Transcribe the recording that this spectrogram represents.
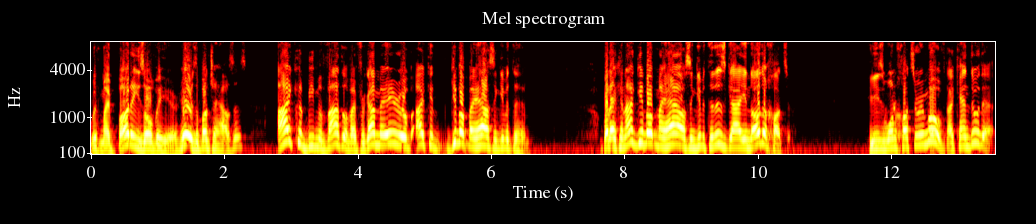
with my buddies over here, here's a bunch of houses. I could be mevatel if I forgot my eruv. I could give up my house and give it to him, but I cannot give up my house and give it to this guy in the other chutzner. He's one chutzner removed. I can't do that.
